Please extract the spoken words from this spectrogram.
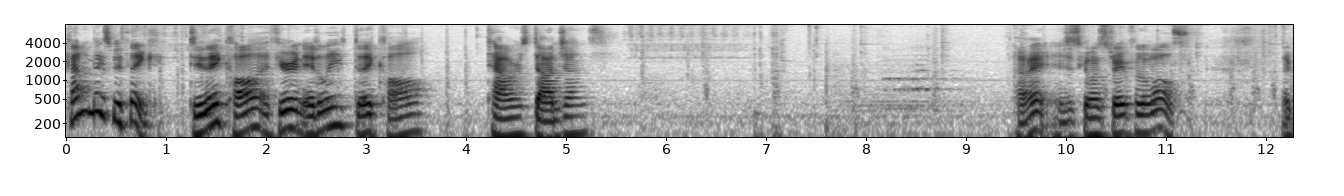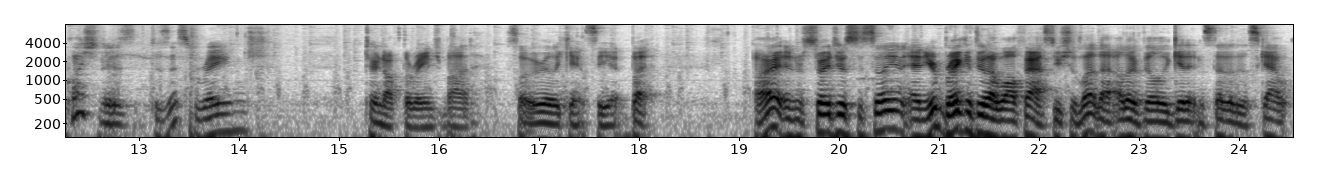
Kind of makes me think. Do they call, if you're in Italy, do they call towers donjons? Alright, and just going straight for the walls. The question is, does this range... Turned off the range mod, so we really can't see it, but... Alright, and straight to a Sicilian, and you're breaking through that wall fast. You should let that other village get it instead of the scout.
